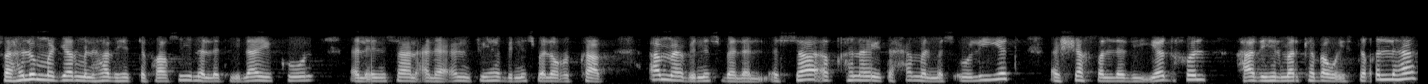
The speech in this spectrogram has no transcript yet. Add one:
فهلم جر من هذه التفاصيل التي لا يكون الإنسان على علم فيها بالنسبة للركاب. أما بالنسبة للسائق هنا يتحمل مسؤولية الشخص الذي يدخل هذه المركبة ويستقلها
